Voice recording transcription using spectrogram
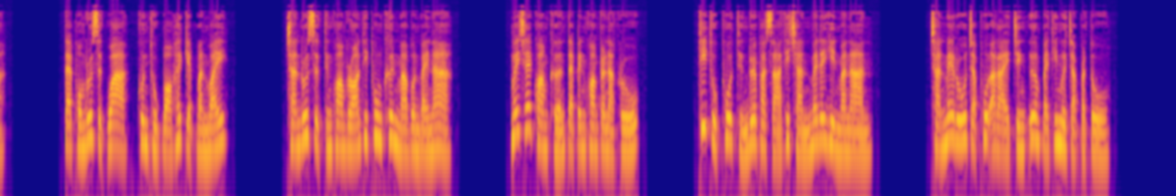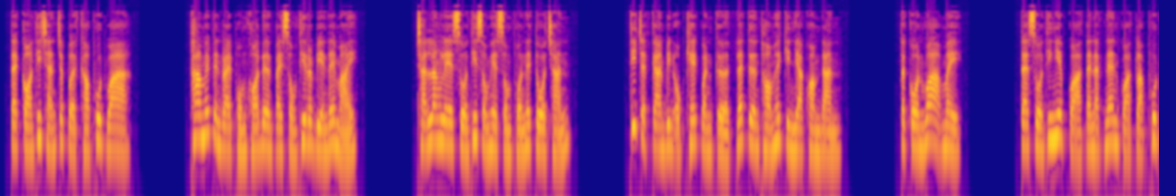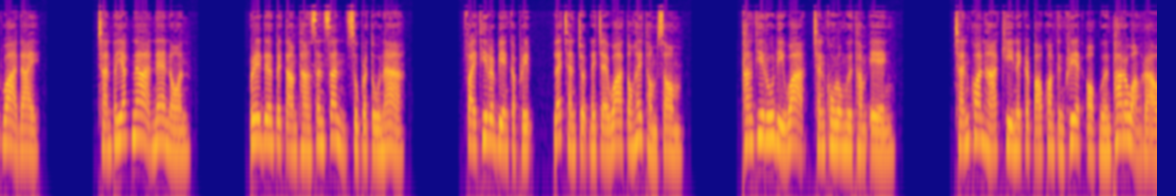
แต่ผมรู้สึกว่าคุณถูกบอกให้เก็บมันไว้ ฉันรู้สึกถึงความร้อนที่พุ่งขึ้นมาบนใบหน้า ไม่ใช่ความเขินแต่เป็นความตระหนักรู้ ที่ถูกพูดถึงด้วยภาษาที่ฉันไม่ได้ยินมานาน ฉันไม่รู้จะพูดอะไรจึงเอื้อมไปที่มือจับประตู แต่ก่อนที่ฉันจะเปิดเขาพูดว่า ถ้าไม่เป็นไรผมขอเดินไปส่งที่ระเบียงได้ไหม ฉันลังเลส่วนที่สมเหตุสมผลในตัวฉัน ที่จัดการบินอบเค้กวันเกิด และเตือนทอมให้กินยาความดัน ตะโกนว่าไม่ แต่ส่วนที่เงียบกว่าแต่หนักแน่นกว่ากลับพูดว่าได้ ฉันพยักหน้าแน่นอน เรเดินไปตามทางสั้น ๆ สู่ประตูหน้า ไฟที่ระเบียงกระพริบและฉันจดในใจว่าต้องให้ทอมซอม ทั้งที่รู้ดีว่าฉันคงลงมือทำเอง ฉันควานหาคีย์ในกระเป๋าความตึงเครียดออกเหมือนผ้าระหว่างเรา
